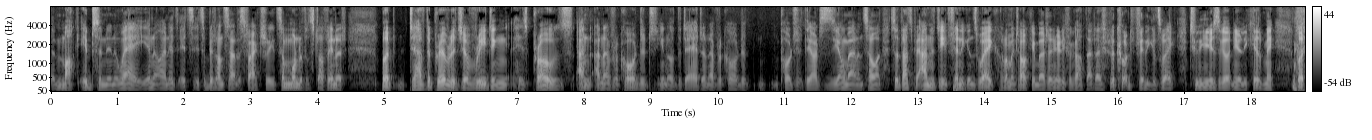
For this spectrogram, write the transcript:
a mock Ibsen in a way, you know, and it's it's it's a bit unsatisfactory. It's some wonderful stuff in it, but to have the privilege of reading his prose, and and I've recorded, you know, The Dead, and I've recorded Portrait of the Artist as a Young Man, and so on. So that's and indeed Finnegan's Wake. What am I talking about? I nearly forgot that I've recorded Finnegan's Wake two years ago. It nearly killed me, but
